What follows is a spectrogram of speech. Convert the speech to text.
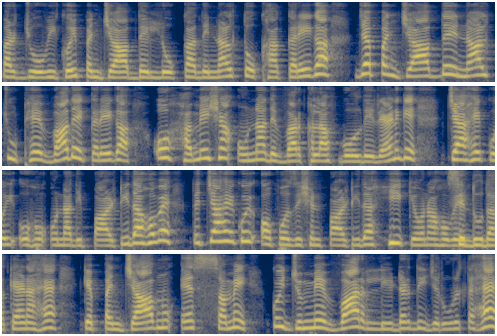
ਪਰ ਜੋ ਵੀ ਕੋਈ ਪੰਜਾਬ ਦੇ ਲੋਕਾਂ ਦੇ ਨਾਲ ਧੋਖਾ ਕਰੇਗਾ ਜਾਂ ਪੰਜਾਬ ਦੇ ਨਾਲ ਝੂਠੇ ਵਾਅਦੇ ਕਰੇਗਾ ਉਹ ਹਮੇਸ਼ਾ ਉਹਨਾਂ ਦੇ ਵਰਖਲਾਫ ਬੋਲਦੇ ਰਹਿਣਗੇ। ਚਾਹੇ ਕੋਈ ਉਹ ਉਹਨਾਂ ਦੀ ਪਾਰਟੀ ਦਾ ਹੋਵੇ ਤੇ ਚਾਹੇ ਕੋਈ ਆਪੋਜੀਸ਼ਨ ਪਾਰਟੀ ਦਾ ਹੀ ਕਿਉਂ ਨਾ ਹੋਵੇ। ਸਿੱਧੂ ਦਾ ਕਹਿਣਾ ਹੈ ਕਿ ਪੰਜਾਬ ਨੂੰ ਇਸ ਸਮੇਂ ਕੋਈ ਜ਼ਿੰਮੇਵਾਰ ਲੀਡਰ ਦੀ ਜ਼ਰੂਰਤ ਹੈ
